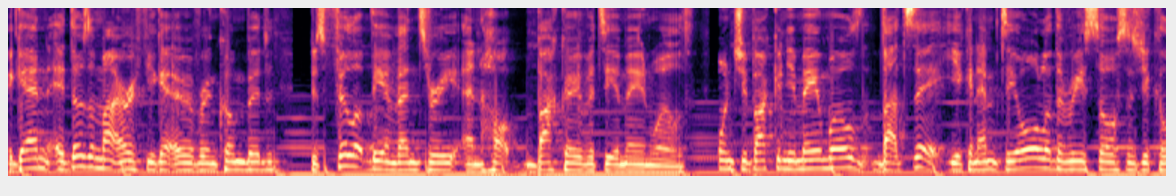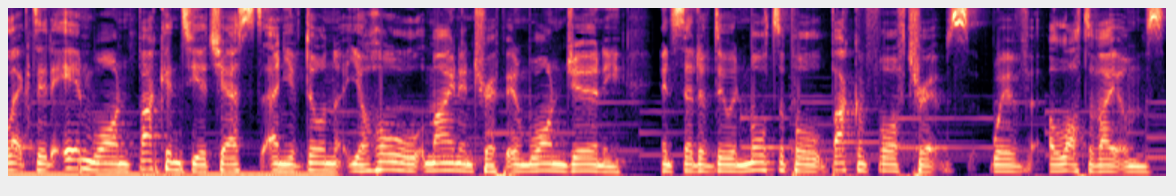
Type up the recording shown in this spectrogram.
Again, it doesn't matter if you get over encumbered, just fill up the inventory and hop back over to your main world. Once you're back in your main world, that's it. You can empty all of the resources you collected in one back into your chest and you've done your whole mining trip in one journey instead of doing multiple back and forth trips with a lot of items.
